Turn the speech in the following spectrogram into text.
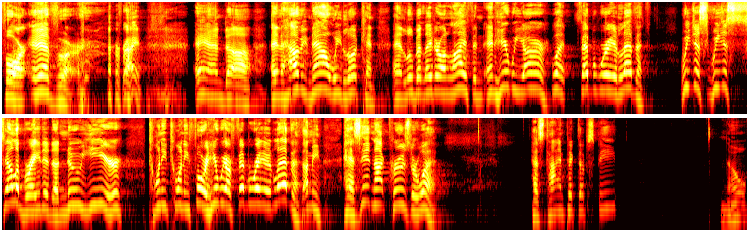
forever, right? And uh, and how now we look and, and a little bit later on life, and, and here we are, what, February 11th. We just we just celebrated a new year, 2024. Here we are, February 11th. I mean, has it not cruised or what? Has time picked up speed? No.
